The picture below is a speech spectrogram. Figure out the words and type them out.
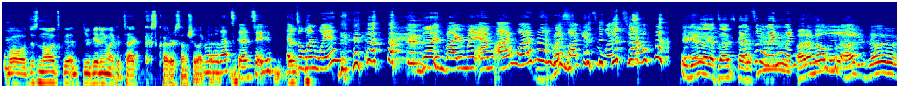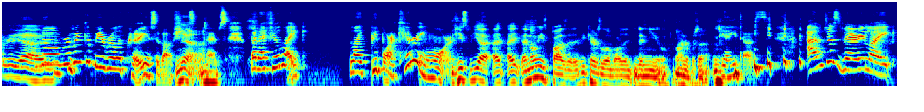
well, just know it's good. You're getting like a tax cut or some shit like Oh, that. well, that's good. So it, it's a win win. the environment and I won. My pockets won too. You're getting like a tax cut. That's a win-win I don't know. me. If you, I, uh, yeah. No, Ruben could be really curious about shit Yeah. sometimes, but I feel like like people are caring more. He's yeah. I, I know he's positive. He cares a little more than, than you. 100. percent Yeah, he does. I'm just very like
